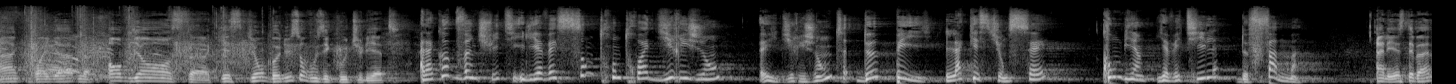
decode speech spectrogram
Incroyable ambiance. Question bonus, on vous écoute, Juliette. à la COP 28, il y avait 133 dirigeants et dirigeantes de pays. La question c'est combien y avait-il de femmes Allez, Esteban.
